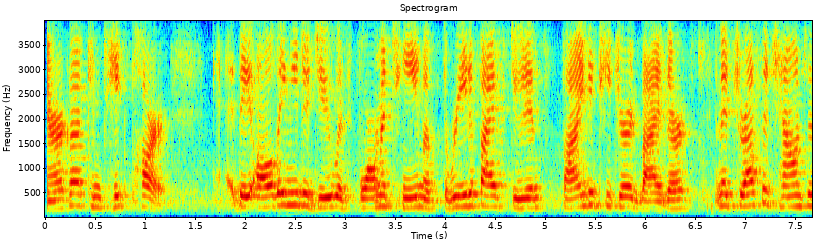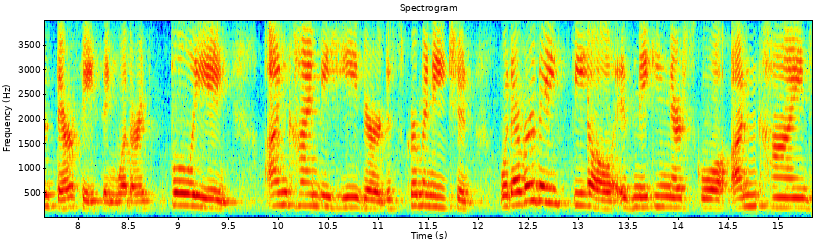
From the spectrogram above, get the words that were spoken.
in America can take part. They all they need to do is form a team of three to five students, find a teacher advisor, and address the challenges they're facing, whether it's bullying, unkind behavior, discrimination, whatever they feel is making their school unkind,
